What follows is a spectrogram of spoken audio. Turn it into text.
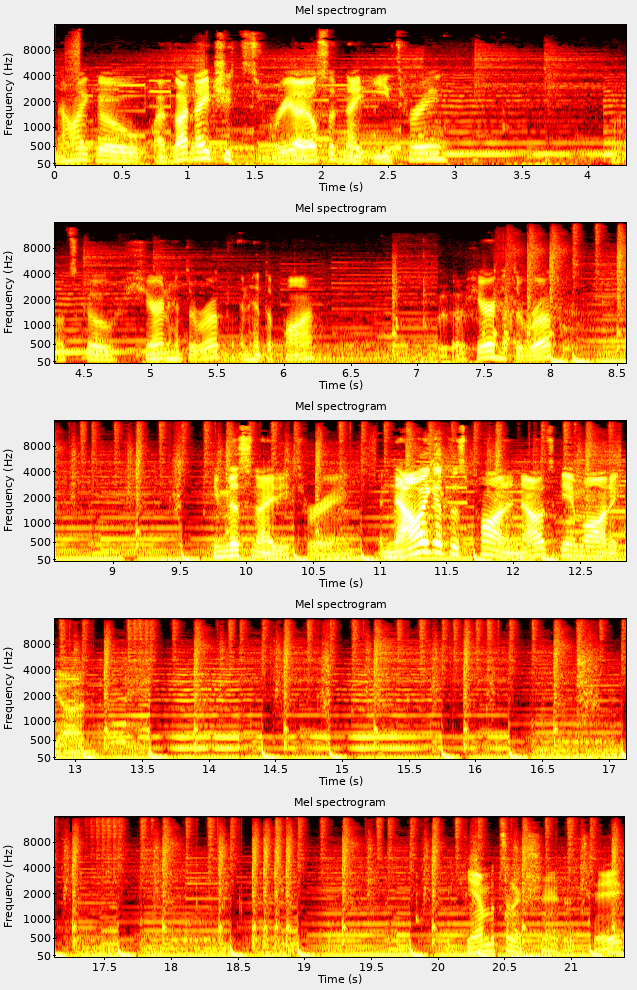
Now I go. I've got knight g3. I also have knight e3. Well, let's go here and hit the rook and hit the pawn. Go here, hit the rook. He missed g3. And now I get this pawn, and now it's game on again. Gambit's an exchange. Take.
